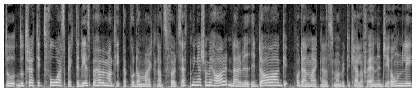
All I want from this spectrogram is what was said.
då, då tror jag att det är två aspekter. Dels behöver man titta på de marknadsförutsättningar som vi har. Där vi idag på den marknaden som man brukar kalla för energy only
